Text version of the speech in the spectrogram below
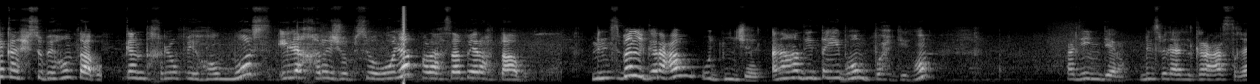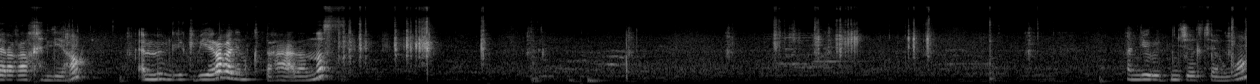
حتى كنحسو بهم طابو. كندخلو فيهم موس إلا خرجوا بسهولة راه صافي راه طابو. بالنسبة للقرعة والدنجال أنا غادي نطيبهم بوحديهم. غادي نديرهم. بالنسبة لهاد القرعة الصغيرة غنخليها. أما الكبيره غادي نقطعها على النص. غنديرو الدنجال حتى هو.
